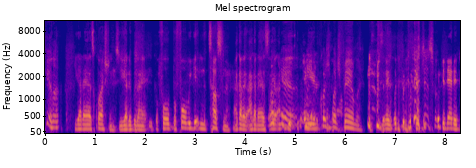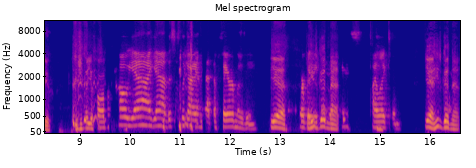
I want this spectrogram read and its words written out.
you know, You got to ask questions. You got to be like before before we get into tussling. I got to I got to ask. I gotta, yeah. yeah. Question about your family. Hey, what, what, what, did- Just- what did daddy do? Did you know your father? Oh yeah, yeah. This is the guy in that affair movie. yeah, Where he's good in that. I liked him. yeah, he's good in that.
